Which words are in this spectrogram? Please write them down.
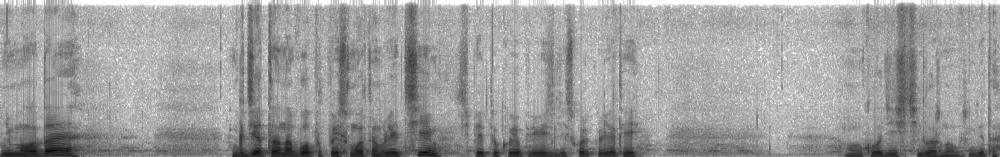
не молодая. Где-то она была под присмотром лет 7. Теперь только ее привезли. Сколько лет ей? Около 10 должно быть где-то.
